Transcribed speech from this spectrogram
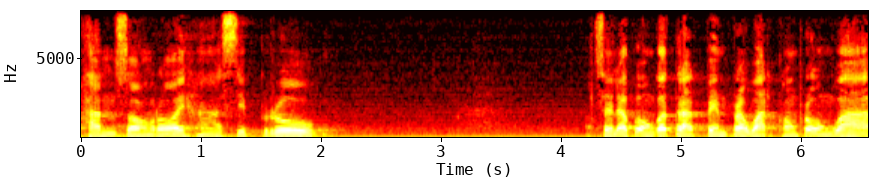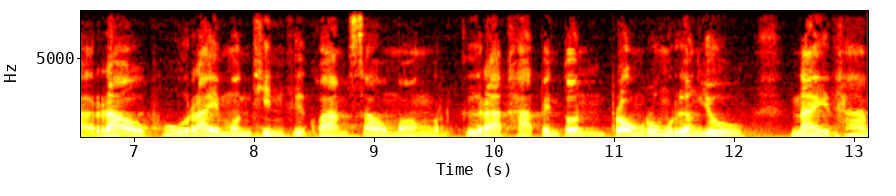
1,250 รูป เสร็จแล้วพระองค์ก็ตรัสเป็นประวัติของพระองค์ว่าเราผู้ไร้มนทินคือความเศร้ามองคือราคะเป็นต้น พระองค์รุ่งเรืองอยู่ ในท่าม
